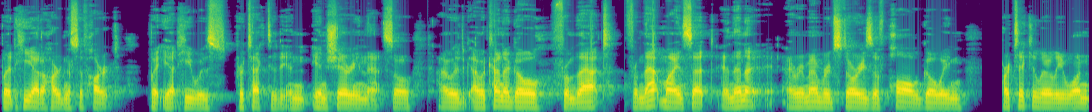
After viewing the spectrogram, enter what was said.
but he had a hardness of heart. But yet he was protected in, in sharing that. So I would I would kind of go from that from that mindset, and then I, I remembered stories of Paul going, particularly one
